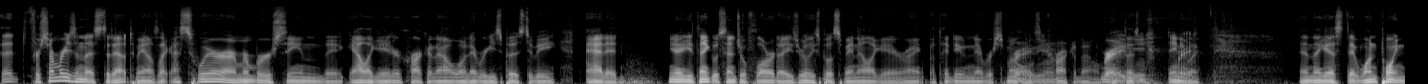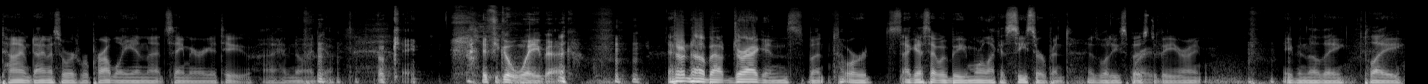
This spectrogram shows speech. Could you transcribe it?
that for some reason that stood out to me. I was like, I swear I remember seeing the alligator, crocodile, whatever he's supposed to be added. You know, you'd think with Central Florida he's really supposed to be an alligator, right? But they do never smell Right, as a crocodile. Right, yeah, Anyway. right. And I guess at one point in time, dinosaurs were probably in that same area too. I have no idea. Okay. if you go way back. I don't know about dragons, but or I guess that would be more like a sea serpent, is what he's supposed to be, right? Even though they play,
